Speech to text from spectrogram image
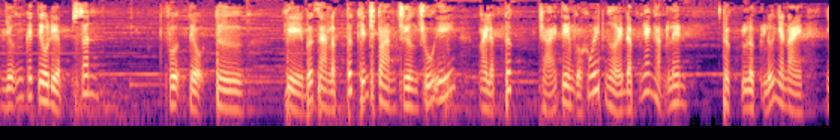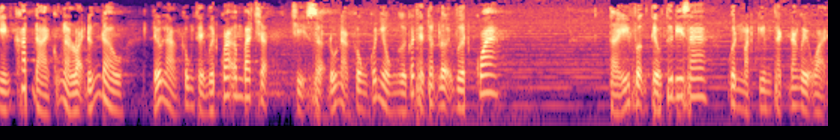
những cái tiêu điểm sân. Phượng Tiểu Từ khi bước ra lập tức khiến cho toàn trường chú ý, ngay lập tức trái tim của không ít người đập nhanh hẳn lên. Thực lực nữ nhân này nhìn khắp đài cũng là loại đứng đầu, nếu làng không thể vượt qua âm ba trận, chỉ sợ đúng là không có nhiều người có thể thuận lợi vượt qua. Thấy Phượng Tiểu Tư đi ra, khuôn mặt Kim Thạch đang uể oải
